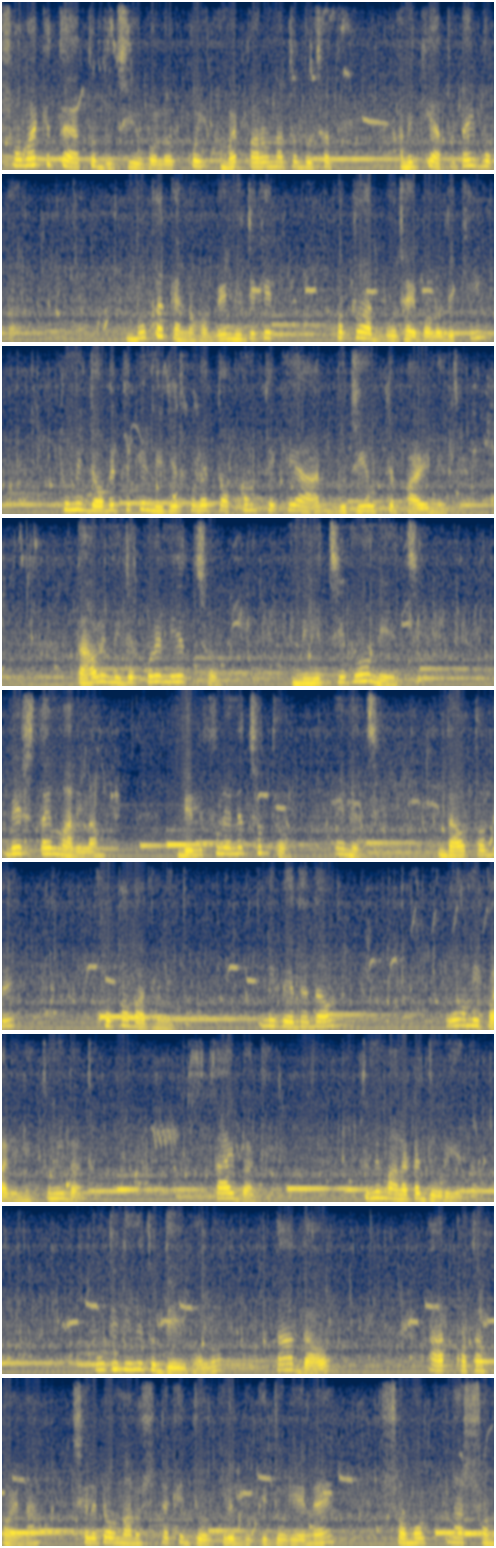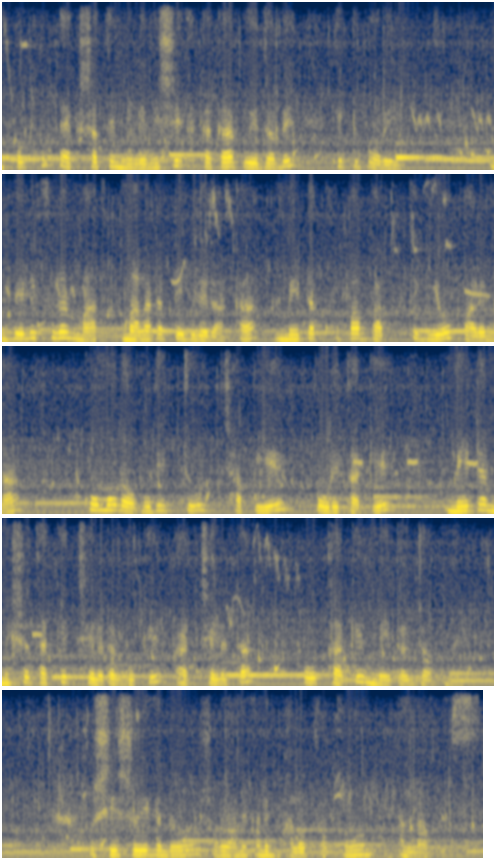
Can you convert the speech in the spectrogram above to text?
সবাইকে তো এত বুঝিয়ে বলো, কই আমায় পারো না তো বোঝাতে? আমি কি এতটাই বোকা? বোকা কেন হবে? নিজেকে কত আর বোঝাই বলো দেখি। তুমি জবে থেকে নিজের হলে তখন থেকে আর বুঝিয়ে উঠতে পারি নিজে তাহলে নিজের করে নিয়েছ? নিয়েছি গো, নিয়েছি। বেশ, তাই মানলাম। বেলি ফুল এনেছ তো? এনেছি। দাও তবে। খোপা বাঁধনি তো। তুমি বেঁধে দাও। ও আমি পারিনি, তুমি বাঁধো তাই বাঁধি তুমি মালাটা জড়িয়ে দাও। প্রতিদিনই তো দেই বলো, তা দাও। আর কথা হয় না, ছেলেটা ওর মানুষটাকে জোর করে বুকে জড়িয়ে নেয়। সমর্পণ আর সম্পর্ক, একসাথে মিলেমিশে একাকার হয়ে যাবে একটু পরেই। বেলি ফুলের মালাটা টেবিলে রাখা, মেয়েটা খোপা বাঁধতে গিয়েও পারে না। কোমর অবধি চুল ছাপিয়ে পড়ে থাকে। মেয়েটা মিশে থাকে ছেলেটার বুকে আর ছেলেটা ও থাকে মেয়েটার যত্নে। তো শেষ হয়ে গেল। সবাই অনেক অনেক ভালো থাকুন। আল্লাহ হাফেজ।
